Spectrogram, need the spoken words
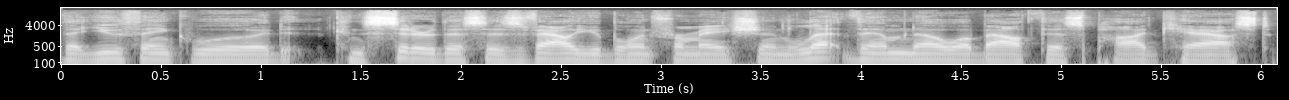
that you think would consider this as valuable information, let them know about this podcast.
